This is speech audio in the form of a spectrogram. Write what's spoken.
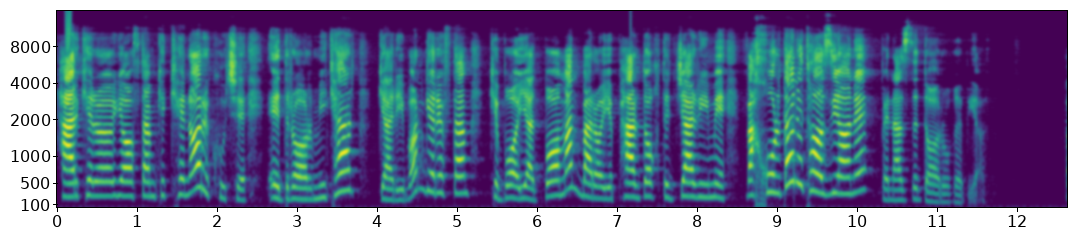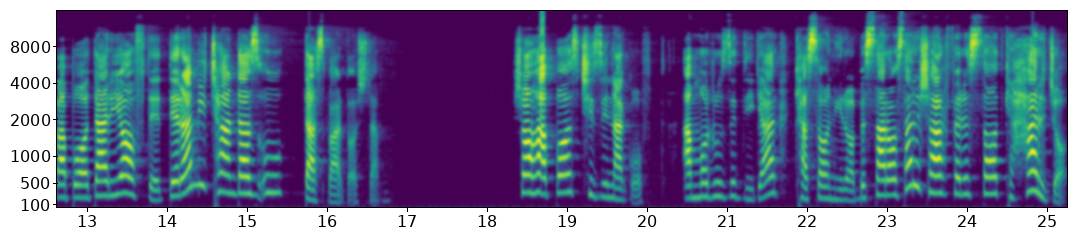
هر که را یافتم که کنار کوچه ادرار می کرد گریبان گرفتم که باید با من برای پرداخت جریمه و خوردن تازیانه به نزد داروغه بیاد. و با دریافت درمی چند از او دست برداشتم. شاه عباس چیزی نگفت. اما روز دیگر کسانی را به سراسر شهر فرستاد که هر جا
